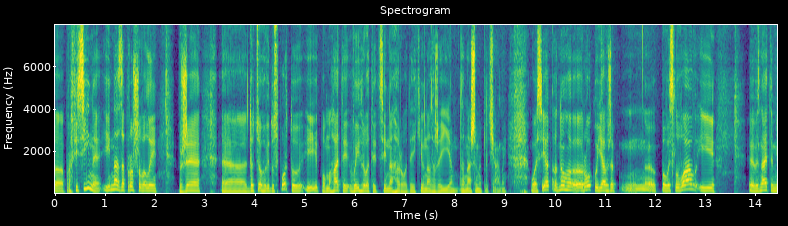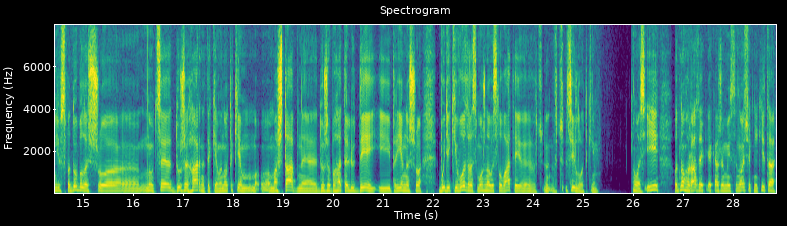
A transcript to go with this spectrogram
е, професійне, і нас запрошували вже до цього виду спорту і допомагати виігрувати ці нагороди, які у нас вже є за нашими плечами. Ось і одного року я вже м, повеслував і. Е, Ви знаєте, мені сподобалось, що е, ну, це дуже гарне таке, воно таке масштабне, дуже багато людей, і приємно, що будь-який возраст можна веслувати е, в цій лодці. Ось, і одного разу, як, як каже мій синочок Нікіта,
